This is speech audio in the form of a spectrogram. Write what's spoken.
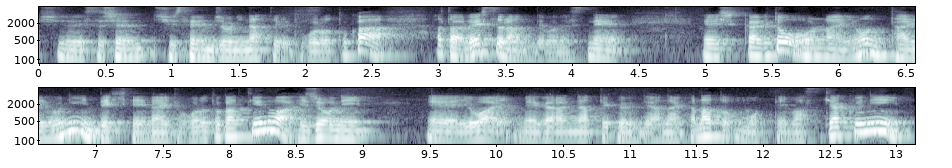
主戦場になっているところとかあとはレストランでもですね、しっかりとオンラインを対応にできていないところとかっていうのは非常に、弱い銘柄になってくるんではないかなと思っています。逆に、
